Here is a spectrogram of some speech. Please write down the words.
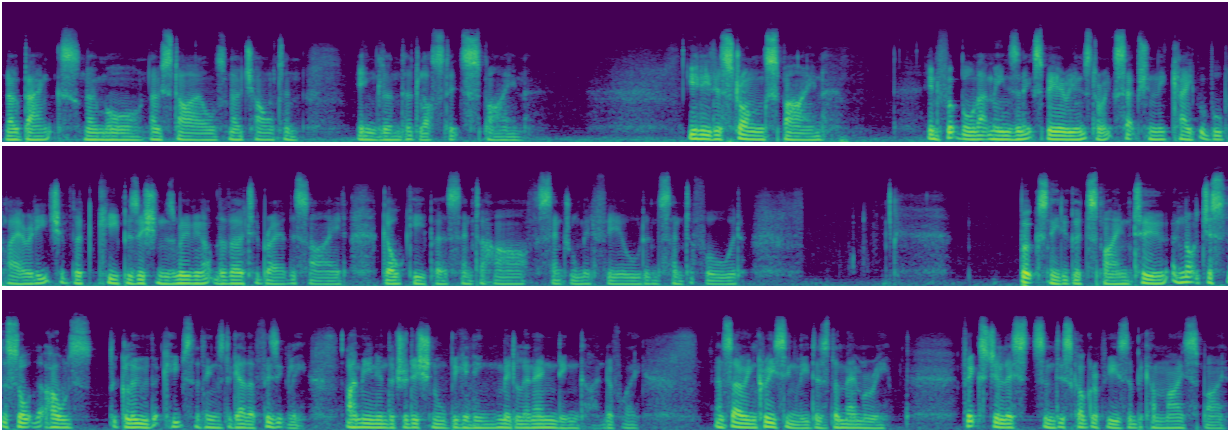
No Banks, no Moore, no Stiles, no Charlton. England had lost its spine. You need a strong spine, in football, that means an experienced or exceptionally capable player at each of the key positions moving up the vertebrae of the side goalkeeper, centre half, central midfield, and centre forward. Books need a good spine too, and not just the sort that holds the glue that keeps the things together physically. I mean, in the traditional beginning, middle, and ending kind of way. And so increasingly does the memory. Fixture lists and discographies have become my spine.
